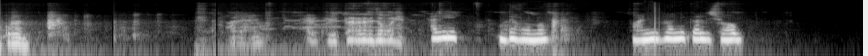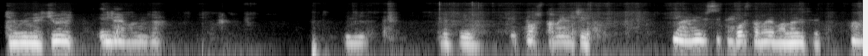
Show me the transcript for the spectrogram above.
করেন। আরে আয় আয় ওই তাড়াতাড়ি যাও আগে। আরে দেখো না পানি পানি কালি সব। কেউ নেই কেউ নেই ইন্দা বলুন দেখি। ভালো হয়েছে তাই। ভাই ভালো হয়েছে। হ্যাঁ।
